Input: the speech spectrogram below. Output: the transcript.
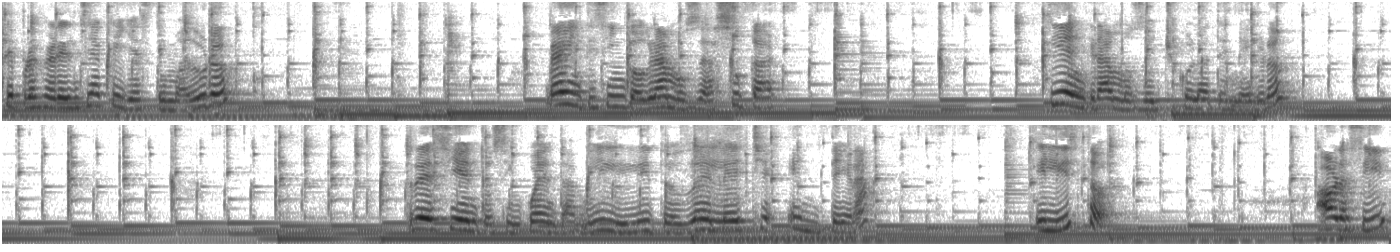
de preferencia que ya esté maduro, 25 gramos de azúcar, 100 gramos de chocolate negro, 350 mililitros de leche entera, y listo. Ahora sí,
